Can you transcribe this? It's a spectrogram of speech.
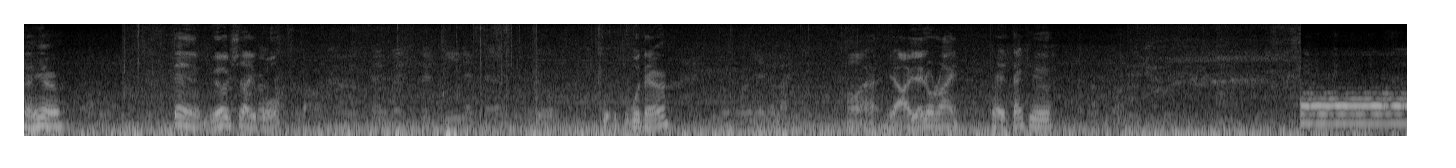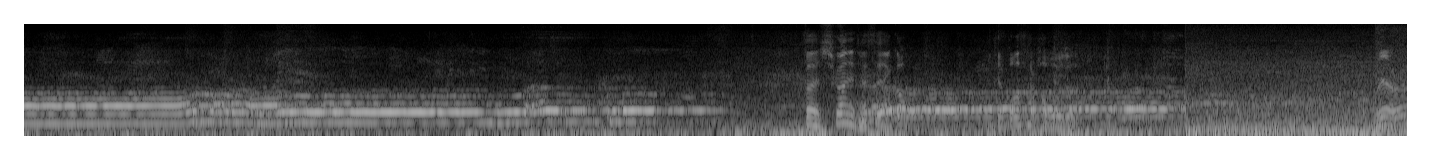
Yeah, here. where should I go? Go, go there? Oh, yeah, yellow line Okay, thank you 일단 시간이 됐으니까 이제 버스 타러 가보죠 Where?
